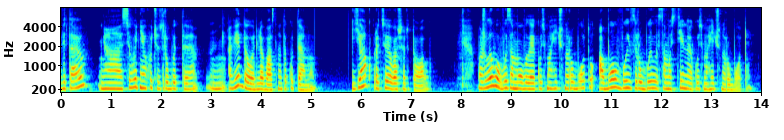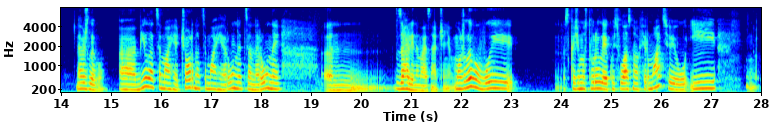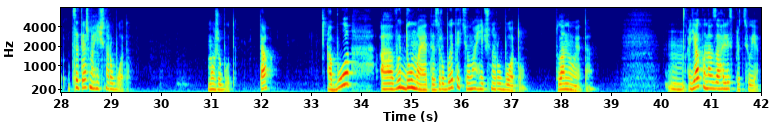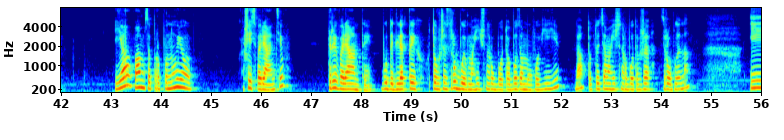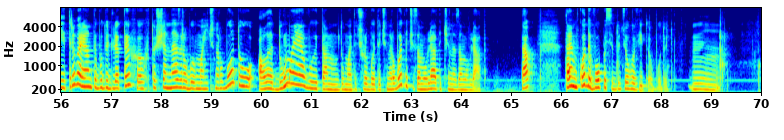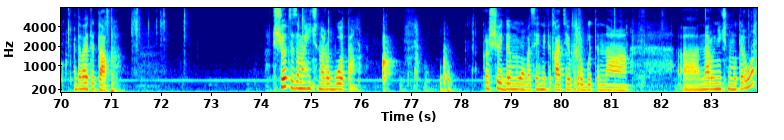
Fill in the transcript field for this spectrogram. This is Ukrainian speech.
Вітаю! Сьогодні я хочу зробити відео для вас на таку тему. Як працює ваш ритуал? Можливо, ви замовили якусь магічну роботу, або ви зробили самостійно якусь магічну роботу. Неважливо. Е, Біла це магія, чорна це магія, руни це не руни. Ем, Взагалі немає значення. Можливо, ви, скажімо, створили якусь власну афірмацію, і це теж магічна робота може бути. Так? Або ви думаєте зробити цю магічну роботу. Плануєте. Як вона взагалі спрацює? Я вам запропоную шість варіантів. Три варіанти буде для тих, хто вже зробив магічну роботу або замовив її. Да? Тобто ця магічна робота вже зроблена. І три варіанти будуть для тих, е, хто ще не зробив магічну роботу, але думає, ви там думаєте, чи робити, чи не робити, чи замовляти, чи не замовляти. Так? Тайм-коди в описі до цього відео будуть. Давайте так. Що це за магічна робота? Про що йде мова? Сигніфікацію я буду робити на, на рунічному таро.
